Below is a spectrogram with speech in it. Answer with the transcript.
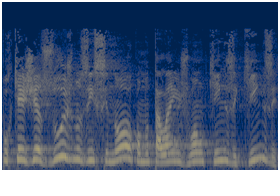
Porque Jesus nos ensinou, como está lá em João 15, 15,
